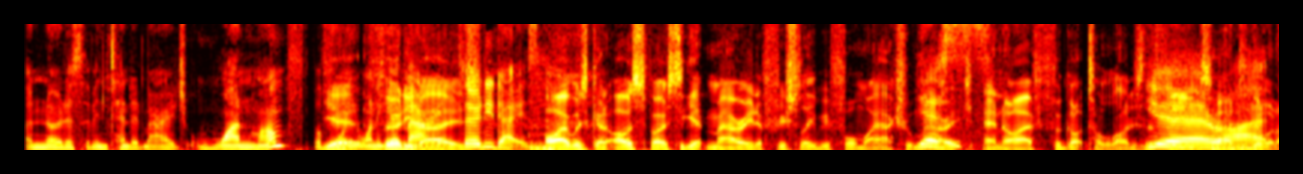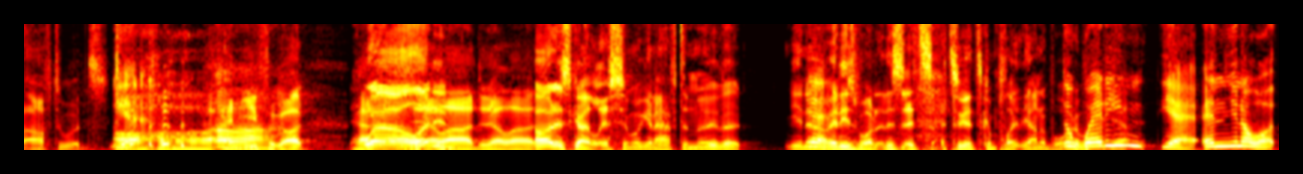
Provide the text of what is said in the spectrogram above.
a notice of intended marriage one month before Yeah, you want to get 30 married. days. Thirty days. I was going I was supposed to get married officially before my actual Yes. marriage, and I forgot to lodge the Yeah, thing, so I had to do it afterwards. Yeah. Oh, and you oh. forgot. How Well, I did Ella, did Ella, I just go, listen, we're going to have to move it. You know, Yeah. it is what it is. It's it's, it's completely unavoidable. The wedding, yeah. and you know what?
